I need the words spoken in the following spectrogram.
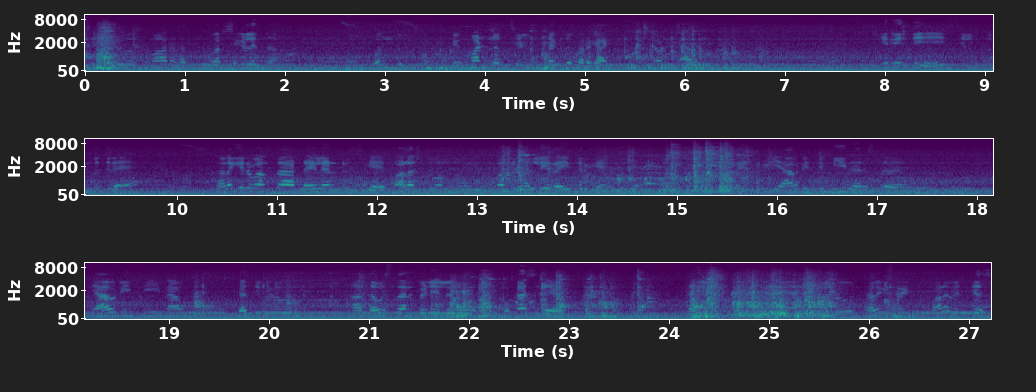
ಸಿಲ್ಟು ಸುಮಾರು ಹತ್ತು ವರ್ಷಗಳಿಂದ ಒಂದು ಪುಟ್ಟಿ ಮಣ್ಣು ಸಿಲ್ಟ್ ತೆಗೆದು ಹೊರಗಾಗಿ. ಈ ರೀತಿ ಸಿಲ್ಟ್ ತುಂಬಿದ್ರೆ ಕೆಳಗಿರುವಂಥ ಟೈಲೆಂಡರ್ಸ್ಗೆ ಭಾಳಷ್ಟು ಒಂದು ಇಪ್ಪತ್ತು ಹಳ್ಳಿ ರೈತರಿಗೆ ರೈತರಿಗೆ ಯಾವ ರೀತಿ ನೀರು ಹರಿಸ್ತವೆ, ಯಾವ ರೀತಿ ನಾವು ಗದ್ದೆಗಳು, ಆ ದವಸದಾನ ಬೆಳೆಯಲು ಅವಕಾಶ ಇದೆ ಕೆಳಗಿನ ರೈತರು ಭಾಳ ವ್ಯತ್ಯಾಸ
